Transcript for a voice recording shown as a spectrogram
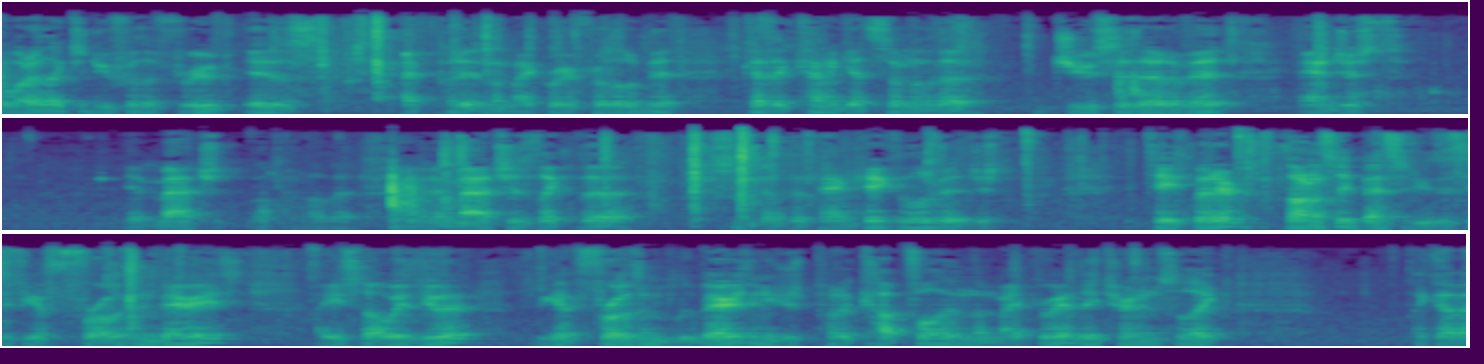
So what I like to do for the fruit is I put it in the microwave for a little bit because it kind of gets some of the juices out of it and just it matches. I'll put all that and it matches like the heat of the pancakes a little bit. It just tastes better. It's honestly best to do this if you have frozen berries. I used to always do it. If you get frozen blueberries and you just put a cupful in the microwave. They turn into like like a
